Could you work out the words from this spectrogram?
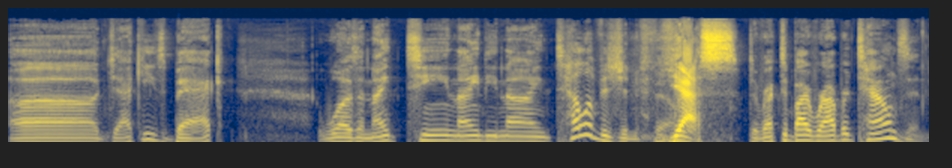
Uh, Jackie's back was a 1999 television film. Yes. directed by Robert Townsend.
